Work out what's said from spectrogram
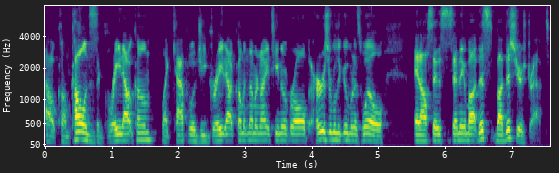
outcome. Collins is a great outcome, like capital G, great outcome at number 19 overall, but hers a really good one as well. And I'll say this the same thing about this about this year's draft.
